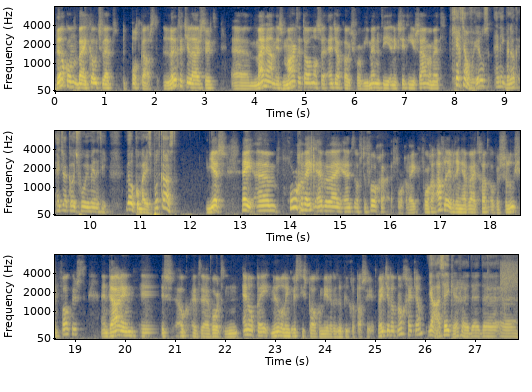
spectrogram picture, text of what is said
Welkom bij Coach Labs, de podcast. Leuk dat je luistert. Uh, mijn naam is Maarten Thomassen, Agile Coach voor Humanity. En ik zit hier samen met... Gert-Jan Vergeels en ik ben ook Agile Coach voor Humanity. Welkom bij deze podcast. Yes. Hey, um, vorige week hebben wij het, of de vorige, vorige week, vorige aflevering hebben wij het gehad over solution focused. En daarin is ook het uh, woord NLP, neurolinguistisch programmeren, de revue gepasseerd. Weet je dat nog, Gert-Jan? Ja, zeker. De, de, uh,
